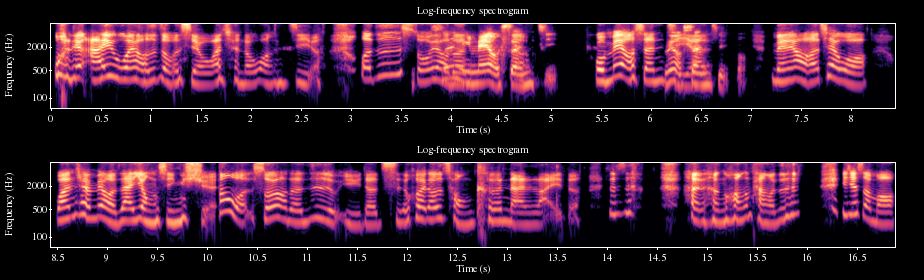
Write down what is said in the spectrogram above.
我连 I U will 是怎么写，我完全都忘记了。我这是所有的所以你，没有升级，我没有升级，没有升级过。没有，而且我完全没有在用心学。那我所有的日语的词汇都是从柯南来的，就是 很很荒唐。就是一些什么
